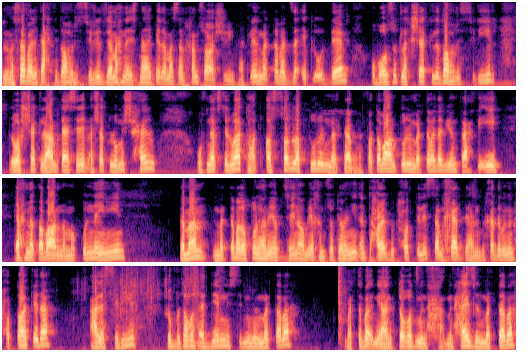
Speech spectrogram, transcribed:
المسافة اللي تحت ظهر السرير زي ما إحنا قسناها كده مثلا 25 هتلاقي المرتبة اتزقت لقدام وبوظت لك شكل ظهر السرير اللي هو الشكل العام بتاع السرير يبقى شكله مش حلو. وفي نفس الوقت هتأثر لك طول المرتبة. فطبعا طول المرتبة ده بينفع في إيه؟ إحنا طبعا لما كنا نايمين تمام؟ المرتبة لو طولها 190 أو 185 أنت حضرتك بتحط لسه مخدة. يعني المخدة بنيجي نحطها كده على السرير. شوف بتاخد قد إيه من من المرتبة؟ مرتبة يعني بتاخد من من حيز المرتبة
